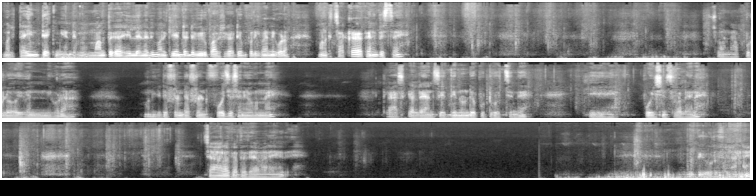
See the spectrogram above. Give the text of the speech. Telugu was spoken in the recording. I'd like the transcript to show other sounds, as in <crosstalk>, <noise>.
మళ్ళీ టైం టేకింగ్ అండి. మంత్గా హిల్ అనేది మనకి ఏంటంటే విరూపాక్ష టెంపుల్ ఇవన్నీ కూడా మనకి చక్కగా కనిపిస్తాయి. చూడండి అప్పుడులో ఇవన్నీ కూడా మనకి డిఫరెంట్ డిఫరెంట్ ఫోజెస్ అనేవి ఉన్నాయి. క్లాసికల్ డ్యాన్స్ దీని నుండే పుట్టుకొచ్చింది. ఈ పొజిషన్స్ వల్లనే. చాలా పెద్ద దేవాలయం ఇది. బ్యూటిఫుల్ అండి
